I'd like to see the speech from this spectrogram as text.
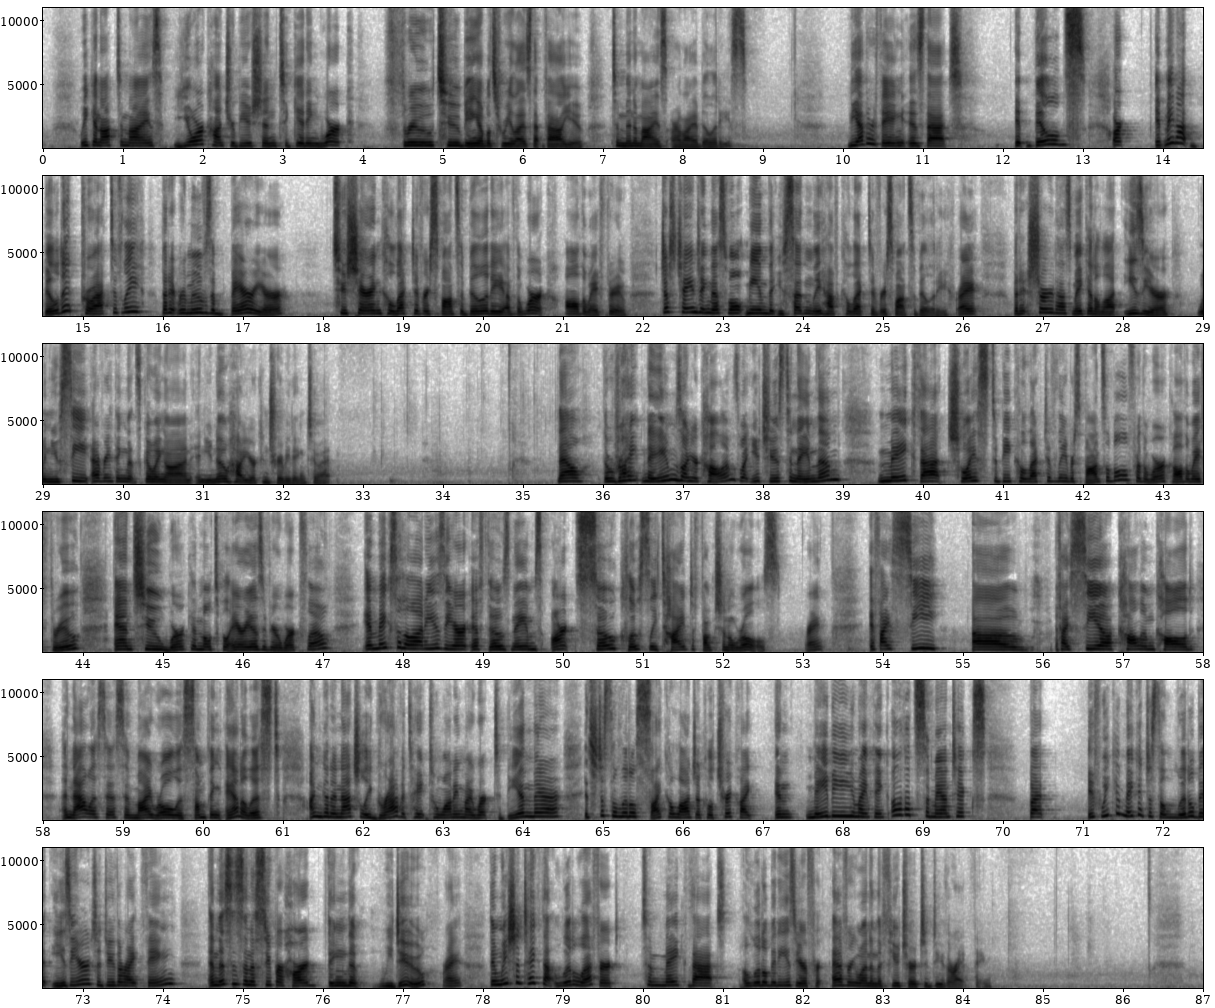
we can optimize your contribution to getting work through to being able to realize that value to minimize our liabilities. The other thing is that it builds, or it may not build it proactively, but it removes a barrier to sharing collective responsibility of the work all the way through. Just changing this won't mean that you suddenly have collective responsibility, right? But it sure does make it a lot easier when you see everything that's going on and you know how you're contributing to it. Now, the right names on your columns, what you choose to name them, make that choice to be collectively responsible for the work all the way through and to work in multiple areas of your workflow, it makes it a lot easier if those names aren't so closely tied to functional roles, right? If I see, if I see a column called analysis and my role is something analyst, I'm gonna naturally gravitate to wanting my work to be in there. It's just a little psychological trick like and maybe you might think, oh, that's semantics, but if we can make it just a little bit easier to do the right thing, and this isn't a super hard thing that we do, right, then we should take that little effort to make that a little bit easier for everyone in the future to do the right thing.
